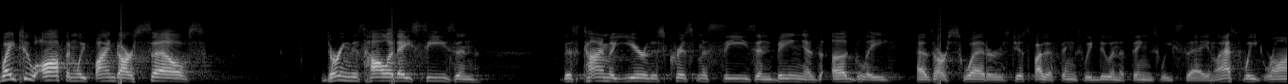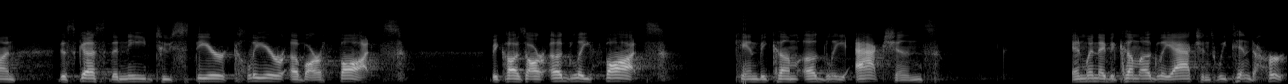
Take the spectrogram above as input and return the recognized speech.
way too often we find ourselves during this holiday season, this time of year, this Christmas season, being as ugly as our sweaters just by the things we do and the things we say. And last week, Ron discussed the need to steer clear of our thoughts because our ugly thoughts can become ugly actions. And when they become ugly actions, we tend to hurt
